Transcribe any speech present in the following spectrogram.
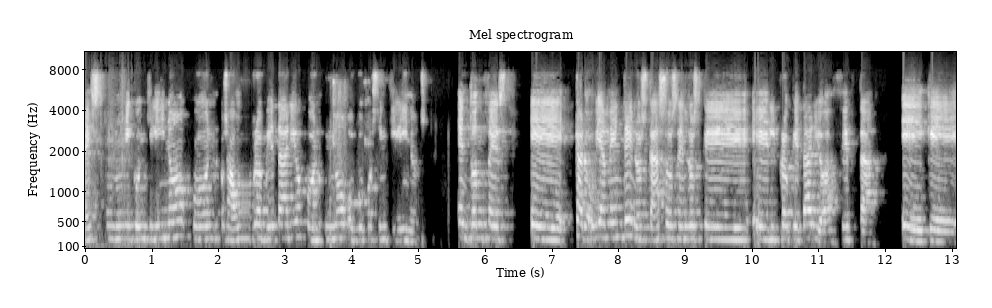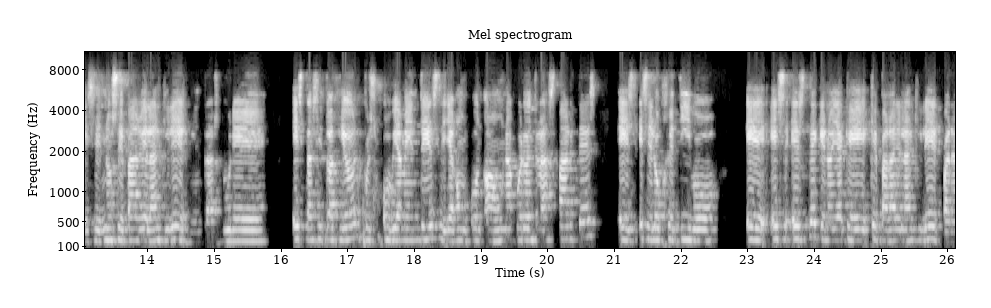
es un único inquilino con, o sea, un propietario con uno o pocos inquilinos. Entonces, eh, claro, obviamente en los casos en los que el propietario acepta eh, que se, no se pague el alquiler mientras dure esta situación, pues obviamente se llega a un, a un acuerdo entre las partes, es, es el objetivo eh, es este, que no haya que, que, pagar el alquiler para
